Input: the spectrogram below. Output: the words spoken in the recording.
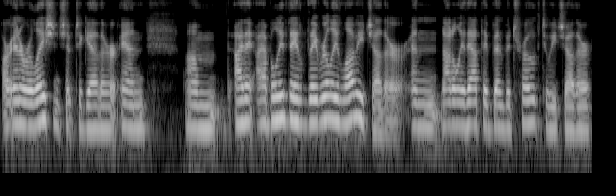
are in a relationship together. And um, I, I believe they, they really love each other. And not only that, they've been betrothed to each other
